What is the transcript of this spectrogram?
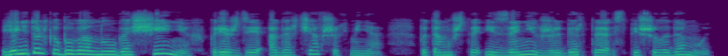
Я не только бывал на угощениях, прежде огорчавших меня, потому что из-за них Жильберта спешила домой.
